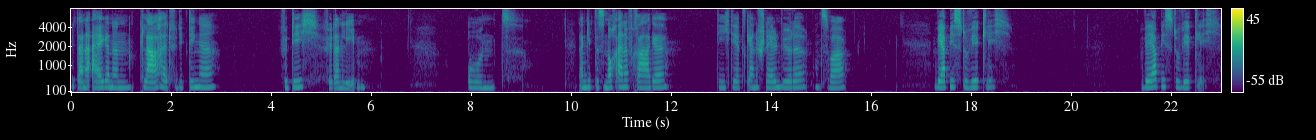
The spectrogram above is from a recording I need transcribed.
mit deiner eigenen Klarheit für die Dinge, für dich, für dein Leben. Und dann gibt es noch eine Frage, die ich dir jetzt gerne stellen würde, und zwar, wer bist du wirklich? Wer bist du wirklich?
